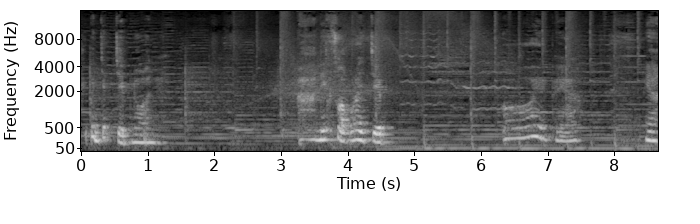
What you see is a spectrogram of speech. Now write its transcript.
คือเป็นเจ็บๆนอนอ่านิกสวบอะไรเจ็บ โอ้ยแผลเนี่ย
